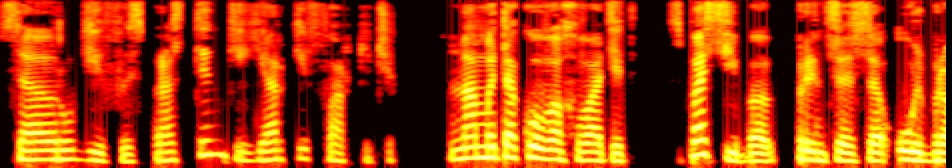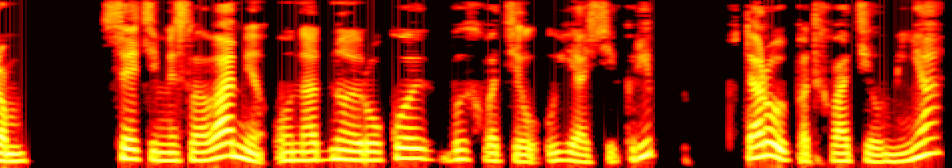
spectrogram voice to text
соорудив из простынки яркий фартучек. Нам и такого хватит. Спасибо, принцесса Ульбрам. С этими словами он одной рукой выхватил у Яси гриб, второй подхватил меня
